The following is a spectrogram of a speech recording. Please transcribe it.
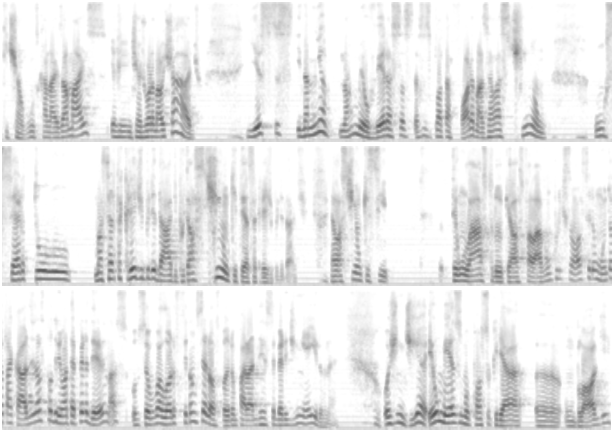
Que tinha alguns canais a mais. E a gente tinha jornal e tinha rádio. E, esses, e na minha, no meu ver, essas, essas plataformas, elas tinham um certo uma certa credibilidade, porque elas tinham que ter essa credibilidade. Elas tinham que se ter um lastro do que elas falavam, porque senão elas seriam muito atacadas e elas poderiam até perder nas, o seu valor financeiro, elas poderiam parar de receber dinheiro, né? Hoje em dia, eu mesmo posso criar uh, um blog,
